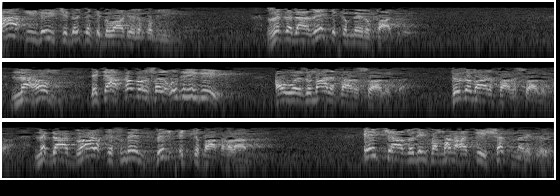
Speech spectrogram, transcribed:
دا عقیده چې دلته کې دعا ډېره قبلېږي ځکه دا ځای کې کوم دی نو پات دی نهم د چا قبر سره ودرېږي او زما لپاره سوال وکړه ته زما لپاره سوال وکړه نه دا دواړه قسمې بل اتفاق حرام دي هېچا د دې په منع کې شک نه کړی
